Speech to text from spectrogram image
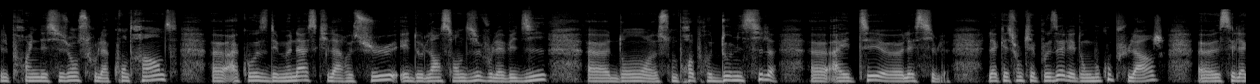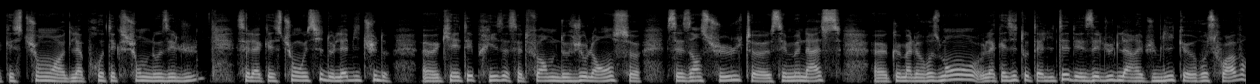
Il prend une décision sous la contrainte euh, à cause des menaces qu'il a reçues et de l'incendie, vous l'avez dit, euh, dont son propre domicile euh, a été la cible. La question qui est posée, elle est donc beaucoup plus large. c'est la question de la protection de nos élus. C'est la question aussi de l'habitude qui a été prise à cette forme de violence, ces insultes, ces menaces que malheureusement la quasi-totalité des élus de la République reçoivent,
